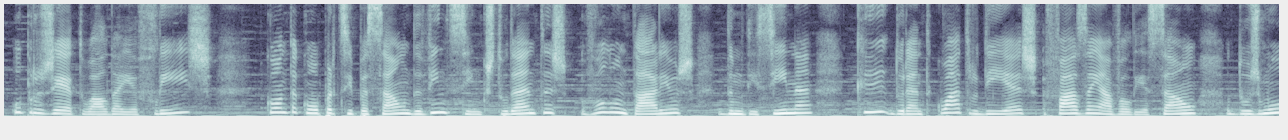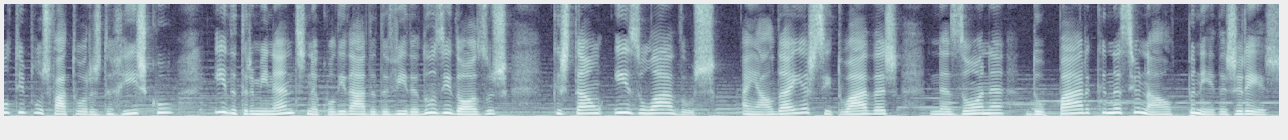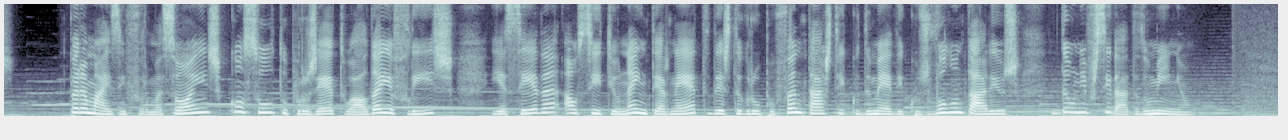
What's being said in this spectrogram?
O projeto Aldeia Feliz conta com a participação de 25 estudantes voluntários de medicina que, durante quatro dias, fazem a avaliação dos múltiplos fatores de risco e determinantes na qualidade de vida dos idosos que estão isolados em aldeias situadas na zona do Parque Nacional Peneda Gerês. Para mais informações, consulte o projeto Aldeia Feliz e aceda ao sítio na internet deste grupo fantástico de médicos voluntários da Universidade do Minho.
